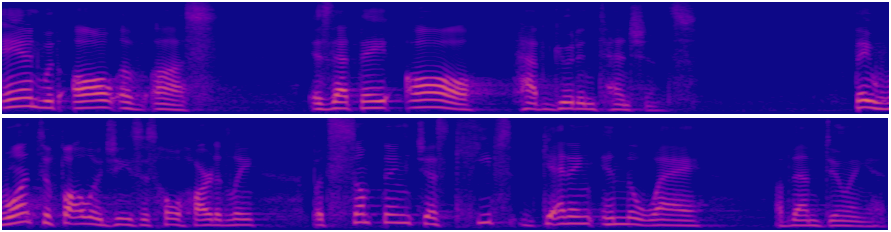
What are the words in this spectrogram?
and with all of us is that they all have good intentions. They want to follow Jesus wholeheartedly, but something just keeps getting in the way of them doing it.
